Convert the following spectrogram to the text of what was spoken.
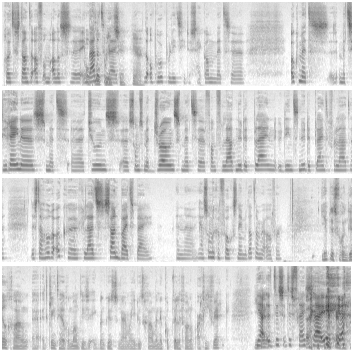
protestanten af om alles in banen te leiden. Ja. De oproerpolitie. Dus zij komen met, ook met, met sirenes, met tunes, soms met drones, met van verlaat nu dit plein, u dient nu dit plein te verlaten. Dus daar horen ook geluids soundbites bij. En ja, sommige vogels nemen dat dan weer over. Je hebt dus voor een deel gewoon, uh, het klinkt heel romantisch, ik ben kunstenaar, maar je doet gewoon met een koptelefoon op archiefwerk. Je ja, bent... het, is, het is vrij saai. ja.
